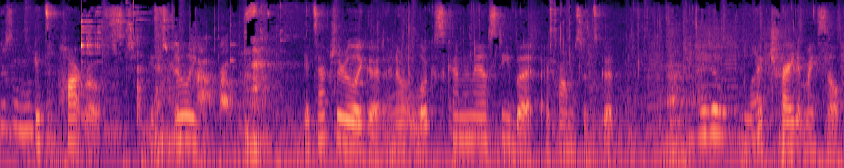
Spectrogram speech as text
It's pot roast. It's really, it's actually really good. I know it looks kind of nasty, but I promise it's good. I don't like I tried it myself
